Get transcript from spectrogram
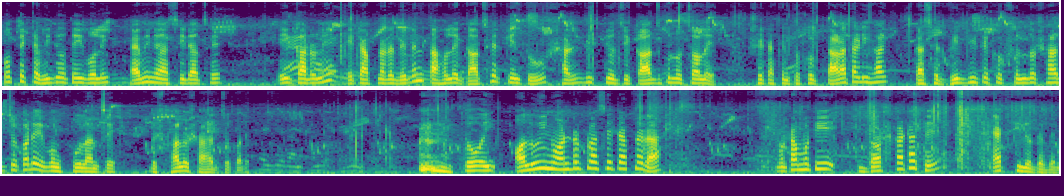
প্রত্যেকটা ভিডিওতেই বলি, অ্যামিনো অ্যাসিড আছে। এই কারণে এটা আপনারা দেবেন, তাহলে গাছের কিন্তু শারীরবৃত্তীয় যে কাজগুলো চলে, সেটা কিন্তু খুব তাড়াতাড়ি হয়, গাছের বৃদ্ধিতে খুব সুন্দর সাহায্য করে এবং ফুল আনতে বেশ ভালো সাহায্য করে। তো এই অলউইন ওয়ান্ডার প্লাস এটা আপনারা মোটামুটি দশ কাঠাতে এক কিলো দেবেন।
